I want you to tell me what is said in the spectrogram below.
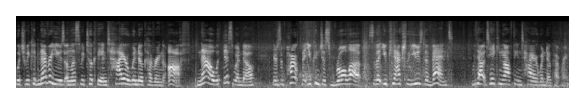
which we could never use unless we took the entire window covering off. Now with this window, there's a part that you can just roll up so that you can actually use the vent without taking off the entire window covering.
